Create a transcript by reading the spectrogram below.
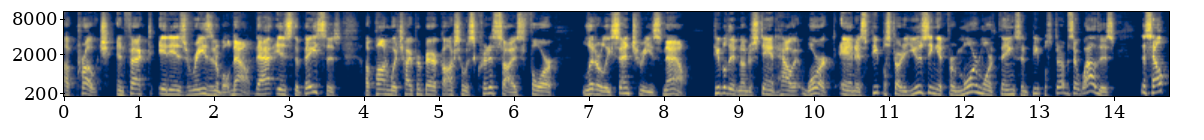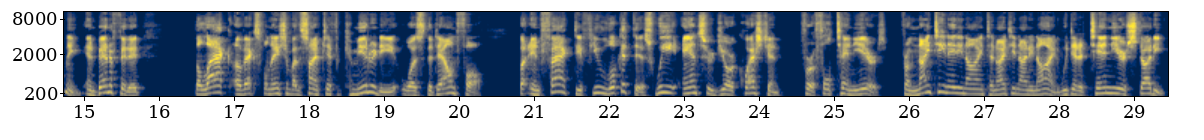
approach. In fact, it is reasonable. Now, that is the basis upon which hyperbaric oxygen was criticized for literally centuries now people didn't understand how it worked. And as people started using it for more and more things, and people started to say, wow, this, this helped me and benefited, the lack of explanation by the scientific community was the downfall. But in fact, if you look at this, we answered your question for a full 10 years. From 1989 to 1999, we did a 10 year study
